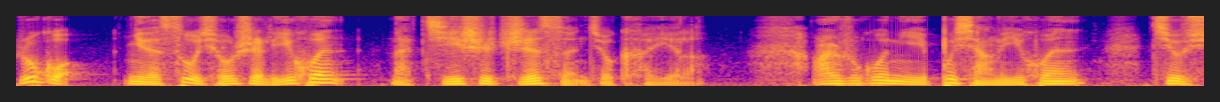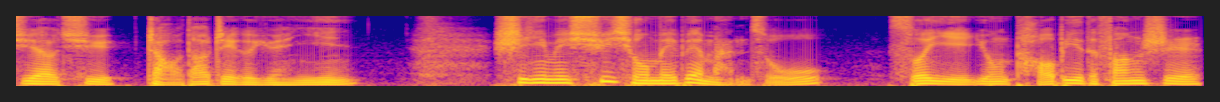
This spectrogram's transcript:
如果你的诉求是离婚，那及时止损就可以了；而如果你不想离婚，就需要去找到这个原因，是因为需求没被满足。所以，用逃避的方式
